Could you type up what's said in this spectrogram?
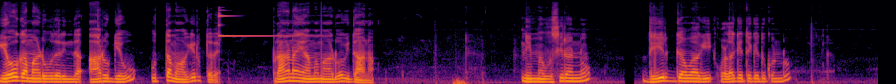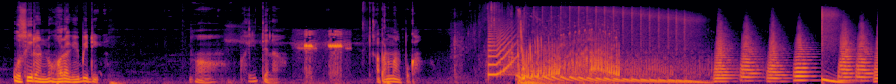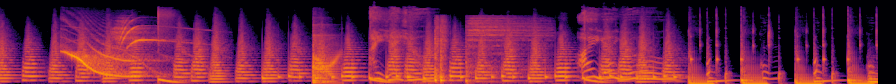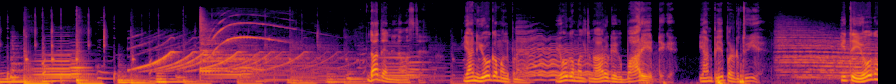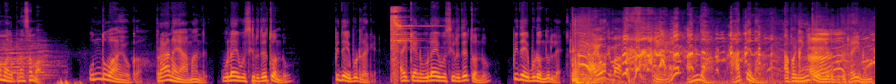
ಯೋಗ ಮಾಡುವುದರಿಂದ ಆರೋಗ್ಯವು ಉತ್ತಮವಾಗಿರುತ್ತದೆ. ಪ್ರಾಣಾಯಾಮ ಮಾಡುವ ವಿಧಾನ. ನಿಮ್ಮ ಉಸಿರನ್ನು ದೀರ್ಘವಾಗಿ ಒಳಗೆ ತೆಗೆದುಕೊಂಡು ಉಸಿರನ್ನು ಹೊರಗೆ ಬಿಡಿ. ಹಾಂ ಐತೆನಾ? ಅಪಣ ಮಲ್ಪುಕ. ಅಯ್ಯಯ್ಯೋ ದಾದೇನಿ ನಮಸ್ತೆ. ಯಾನ್ ಯೋಗ ಮಲ್ಪನ ಯೋಗ ಮಲ್ತನ ಆರೋಗ್ಯಕ್ಕೆ ಭಾರಿ ಎಡ್ಡೆಗೆ ಯಾನ್ ಪೇಪರ್ ತುಯ್ಯೆ. ಇತ್ತೆ ಯೋಗ ಮಲ್ಪನ ಸಮ. ಉಂದು ಯೋಗ ಪ್ರಾಣಾಯಾಮ ಅಂದ್. ಉಲೈ ಉಸಿರುದೆ ತೊಂದು. ಪಿದೈ ಬುಡ್ರಗೆ ಕ್ಯಾನ್ ಉಲೈ ಉಸಿರುದೆ ತೊಂದು. ಪಿದೈ ಬುಡೊಂದುಲ್ಲೆ ಅಂದ? ಆತೆನ அப்போ நீங்கள் எடுத்துக்க ட்ரைனும்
